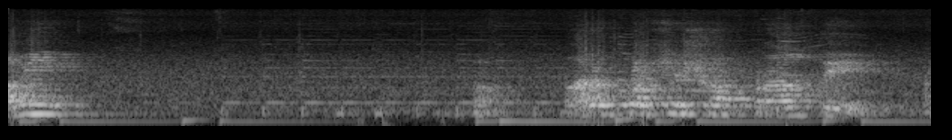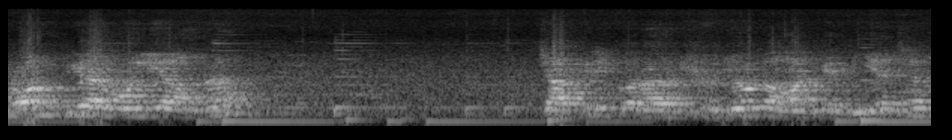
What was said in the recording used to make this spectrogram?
আমি ভারতবর্ষের সব প্রান্তে ফ্রন্টিয়ার বলি আমরা। চাকরি করার সুযোগ আমাকে দিয়েছেন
